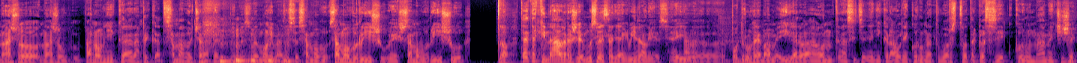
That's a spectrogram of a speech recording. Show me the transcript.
nášho, nášho panovníka napríklad sama Vlčana, tak by sme mohli mať zase samovú, samovú ríšu, vieš, samovú ríšu, No, to je taký návrh, že musíme sa nejak vynaliesť, hej. Aha. Po druhé máme Igora a on teda síce není kráľovne koruna tvorstva, tak asi nejakú korunu máme, čiže...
